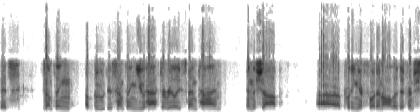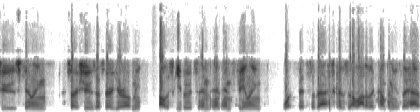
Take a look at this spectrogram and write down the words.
it's something. A boot is something you have to really spend time in the shop putting your foot in all the different shoes, feeling sorry shoes. That's very Euro of me. All the ski boots and and, and feeling what fits the best because a lot of the companies they have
